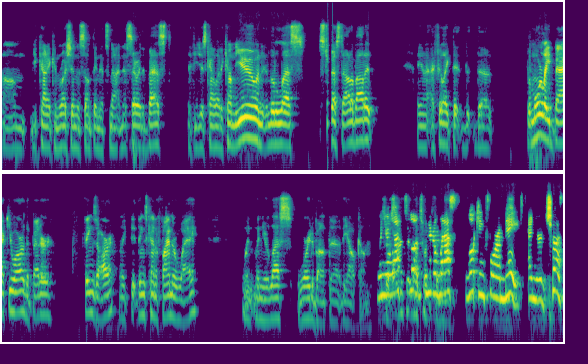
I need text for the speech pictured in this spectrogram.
um, you kind of can rush into something that's not necessarily the best. If you just kind of let it come to you and a little less stressed out about it, you know, I feel like the, the, the, the more laid back you are, the better things are. Like things kind of find their way when when you're less worried about the the outcome. When you're less look, when you're less looking for a mate and you're just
